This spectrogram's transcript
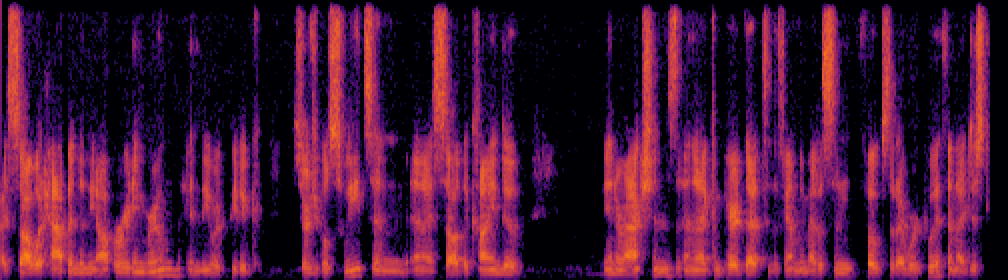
I saw what happened in the operating room in the orthopedic surgical suites, and and I saw the kind of interactions, and I compared that to the family medicine folks that I worked with, and I just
